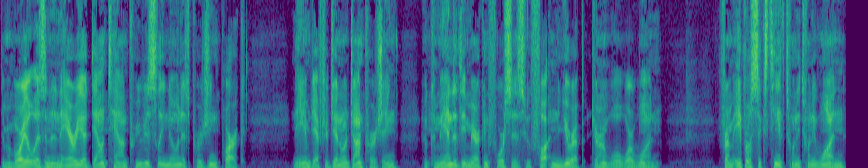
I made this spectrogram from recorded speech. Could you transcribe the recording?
The memorial is in an area downtown previously known as Pershing Park, named after General John Pershing, who commanded the American forces who fought in Europe during World War I. From April 16, 2021,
